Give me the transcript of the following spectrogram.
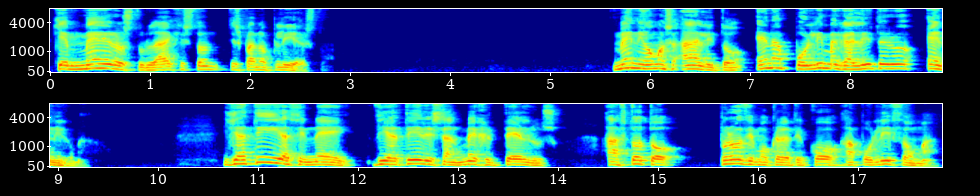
και μέρος τουλάχιστον της πανοπλίας του. Μένει όμως άλυτο ένα πολύ μεγαλύτερο ένιγμα. Γιατί οι Αθηναίοι διατήρησαν μέχρι τέλους αυτό το προδημοκρατικό απολύθωμα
